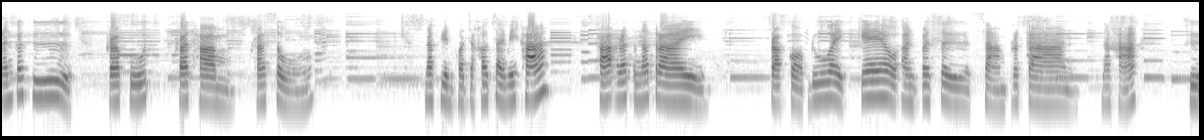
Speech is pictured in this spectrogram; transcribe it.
นั่นก็คือ พระพุทธ พระธรรม พระสงฆ์นักเรียนพอจะเข้าใจไหมคะ พระรัตนตรัย ประกอบด้วยแก้วอันประเสริฐสามประการนะคะ คื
